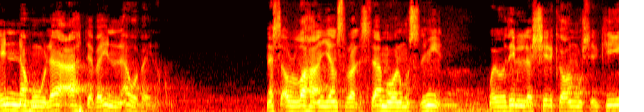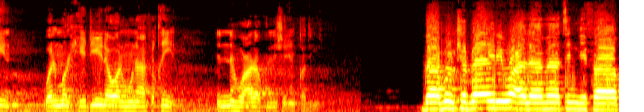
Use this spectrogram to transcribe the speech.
إنه لا عهد بيننا وبينكم. نسأل الله أن ينصر الإسلام والمسلمين ويذل الشرك والمشركين والملحدين والمنافقين. إنه على كل شيء قدير. باب الكبائر وعلامات النفاق.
